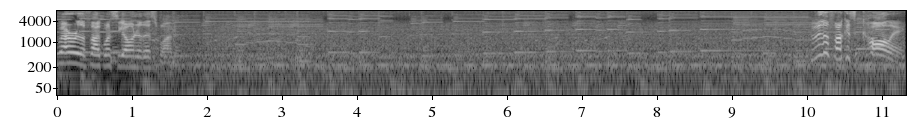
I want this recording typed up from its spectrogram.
Whoever the fuck wants to go into this one. Who the fuck is calling?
